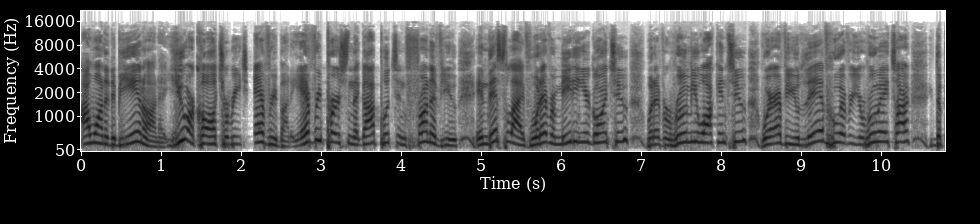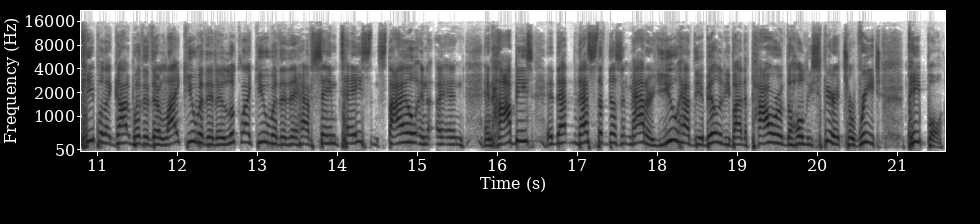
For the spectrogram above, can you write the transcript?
I wanted to be in on it. You are called to reach everybody, every person that God puts in front of you in this life, whatever meeting you're going to, whatever room you walk into wherever you live, whoever your roommates are, the people that God, whether they're like you, whether they look like you, whether they have same taste and style and, and, and hobbies, that, that stuff doesn't matter. You have the ability by the power of the Holy Spirit to reach people.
